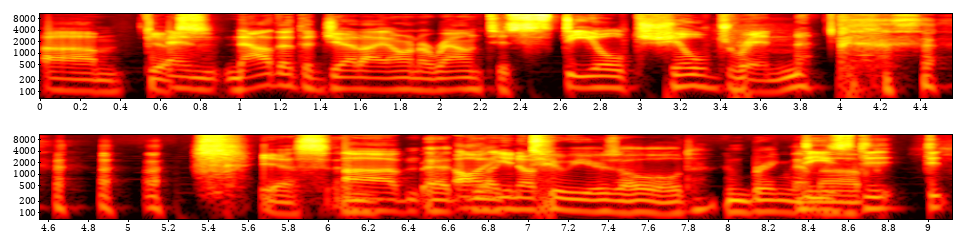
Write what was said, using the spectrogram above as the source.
Um, Yes. And now that the Jedi aren't around to steal children, Yes. Um, at oh, like you know- two years old and bring them these up. th- th-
